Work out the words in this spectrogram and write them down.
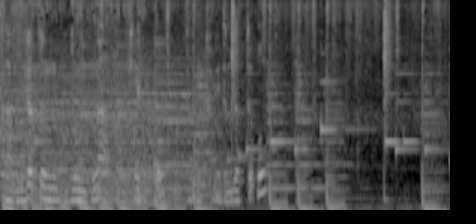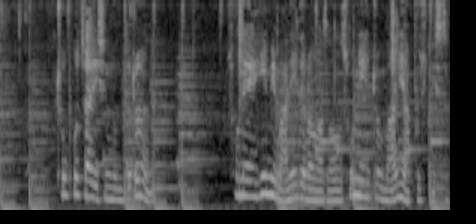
다 눌렸던 부분이구나. 이렇게 해놓고 여기 두개 눌려뜨고 초보자이신 분들은 손에 힘이 많이 들어가서 손이 좀 많이 아플 수도 있어요.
